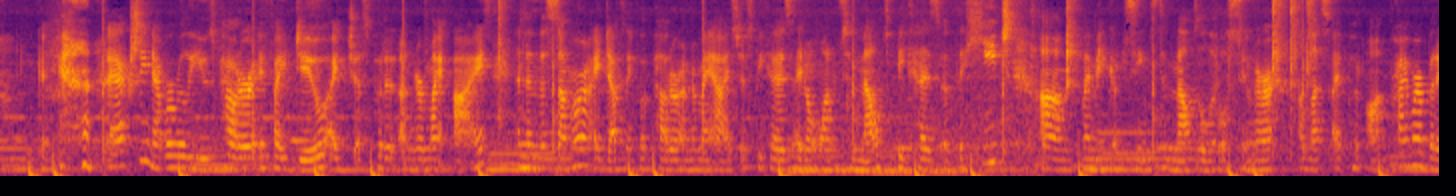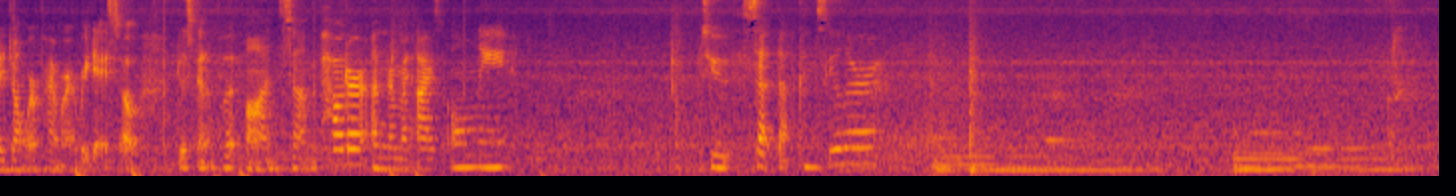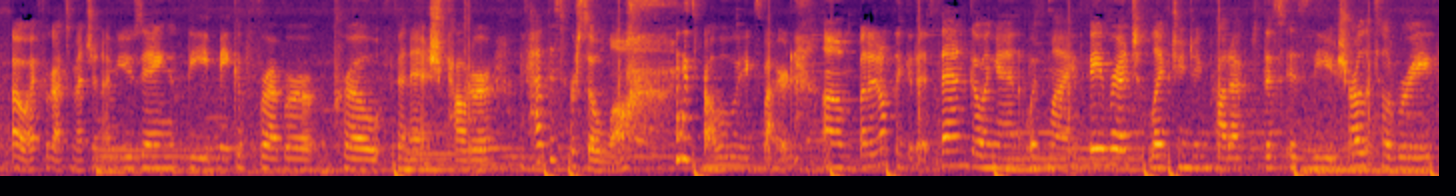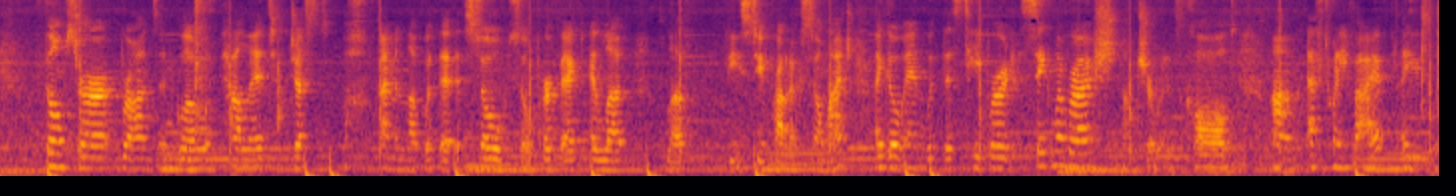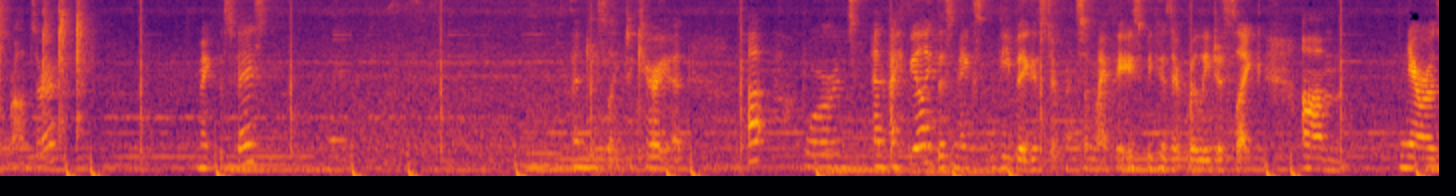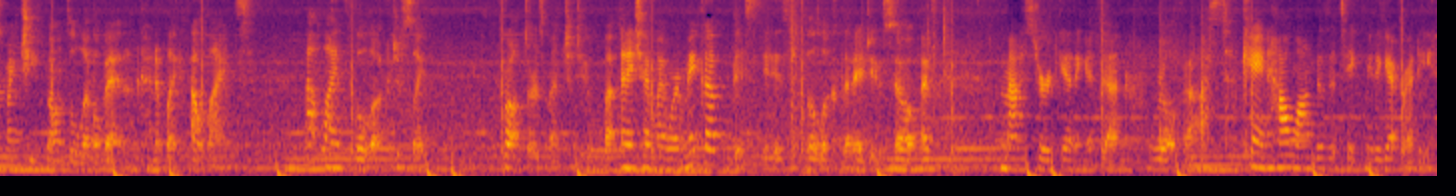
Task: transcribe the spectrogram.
Okay. I actually never really use powder. If I do, I just put it under my eyes. And then the summer, I definitely put powder under my eyes just because I don't want it to melt because of the heat. Um, my makeup seems to melt a little sooner unless I put on primer, but I don't wear primer every day. So I'm just gonna put on some powder under my eyes only to set that concealer. Oh, I forgot to mention, I'm using the Makeup Forever Pro Finish Powder. I've had this for so long, it's probably expired, um, but I don't think it is. Then going in with my favorite life-changing product. This is the Charlotte Tilbury Filmstar Bronze and Glow Palette. Just, ugh, I'm in love with it. It's so, so perfect. I love, love these two products so much. I go in with this tapered Sigma brush, not sure what it's called, um, F25. I use the bronzer make this face and just like to carry it upwards and I feel like this makes the biggest difference in my face because it really just like um, narrows my cheekbones a little bit and kind of like outlines outlines the look just like bronzer is meant to do but anytime I wear makeup this is the look that I do so I've mastered getting it done real fast. Kane, how long does it take me to get ready?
